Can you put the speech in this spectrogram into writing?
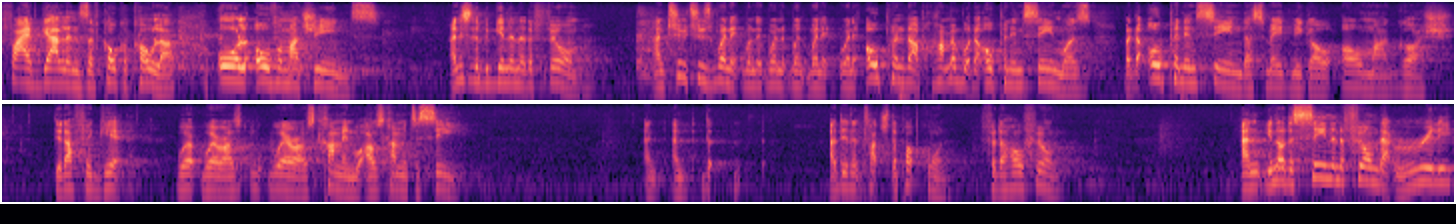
five gallons of Coca Cola all over my jeans. And this is the beginning of the film. And Tutu's when it, when it, when it, when it, when it opened up, I can't remember what the opening scene was, but the opening scene just made me go, oh my gosh, did I forget where, where, I, was, where I was coming, what I was coming to see? And, and the, I didn't touch the popcorn for the whole film. And you know, the scene in the film that really,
